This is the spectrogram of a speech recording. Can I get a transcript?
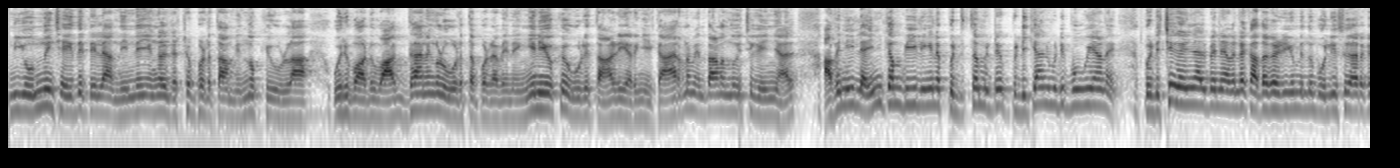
നീ ഒന്നും ചെയ്തിട്ടില്ല. നിന്നെ ഞങ്ങൾ രക്ഷപ്പെടുത്താം. എന്നൊക്കെയുള്ള ഒരുപാട് വാഗ്ദാനങ്ങൾ കൊടുത്തപ്പോൾ അവൻ എങ്ങനെയൊക്കെ കൂടി താഴെ ഇറങ്ങി. കാരണം എന്താണെന്ന് വെച്ച് കഴിഞ്ഞാൽ അവൻ ഈ ലൈൻ കമ്പിയിൽ ഇങ്ങനെ പിടുത്തമിട്ട് പിടിക്കാൻ വേണ്ടി പോവുകയാണ്. പിടിച്ചു കഴിഞ്ഞാൽ പിന്നെ അവന്റെ കഥ കഴിയുമെന്ന് പോലീസുകാർക്ക്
